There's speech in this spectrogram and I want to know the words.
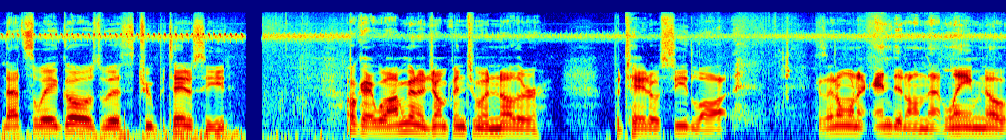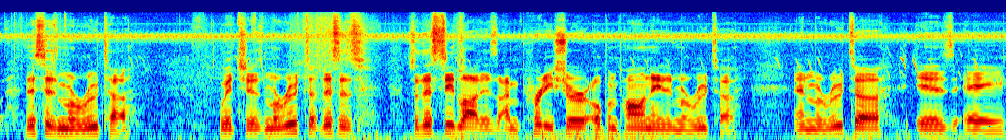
That's the way it goes with true potato seed. Okay, well I'm gonna jump into another potato seed lot because I don't want to end it on that lame note. This is Muruta which is Muruta. This is, so this seed lot is, I'm pretty sure, open pollinated Muruta. And Muruta is a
